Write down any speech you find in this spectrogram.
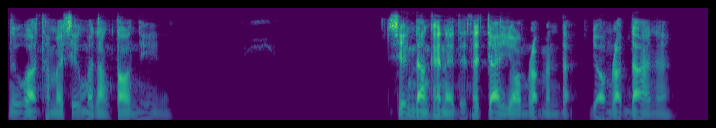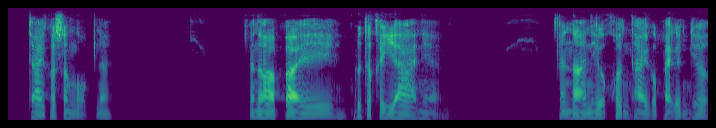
หรือว่าทำไมเสียงมาดังตอนนี้นะ เสียงดังแค่ไหน แต่ถ้าใจยอมรับมันยอมรับได้นะ ใจก็สงบนะอนว่าไปพุทธคยาเนี่ยนานนี้ก็คนไทยก็ไปกันเยอะ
